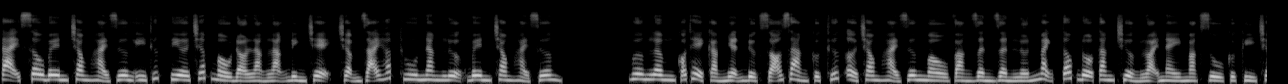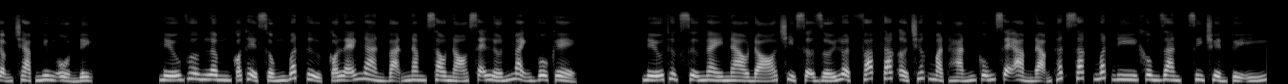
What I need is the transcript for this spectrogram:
Tại sâu bên trong hải dương ý thức tia chớp màu đỏ lẳng lặng đình trệ, chậm rãi hấp thu năng lượng bên trong hải dương. Vương Lâm có thể cảm nhận được rõ ràng cực thước ở trong hải dương màu vàng dần dần lớn mạnh tốc độ tăng trưởng loại này mặc dù cực kỳ chậm chạp nhưng ổn định. Nếu Vương Lâm có thể sống bất tử có lẽ ngàn vạn năm sau nó sẽ lớn mạnh vô kể. Nếu thực sự ngày nào đó chỉ sợ giới luật pháp tác ở trước mặt hắn cũng sẽ ảm đạm thất sắc mất đi không gian, di chuyển tùy ý.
